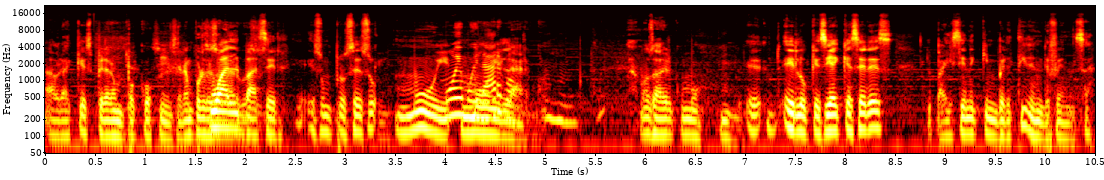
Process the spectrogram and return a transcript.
habrá que esperar un poco sí, será un cuál va a ser. Es un proceso muy, muy, muy, largo. Vamos a ver cómo. Eh, eh, lo que sí hay que hacer es, el país tiene que invertir en defensa,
